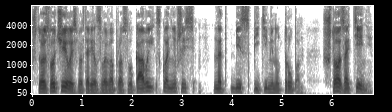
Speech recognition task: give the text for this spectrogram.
Что случилось? — повторил свой вопрос лукавый, склонившись над без пяти минут трупом. — Что за тени?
